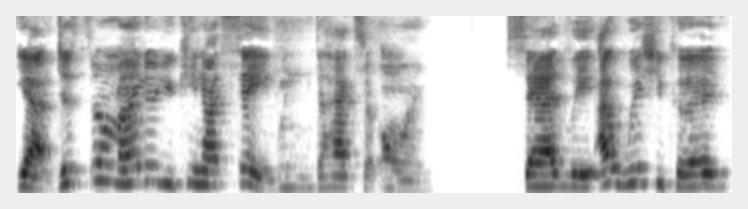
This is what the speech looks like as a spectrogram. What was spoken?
yeah, just a reminder you cannot save when the hacks are on. Sadly, I wish you could.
